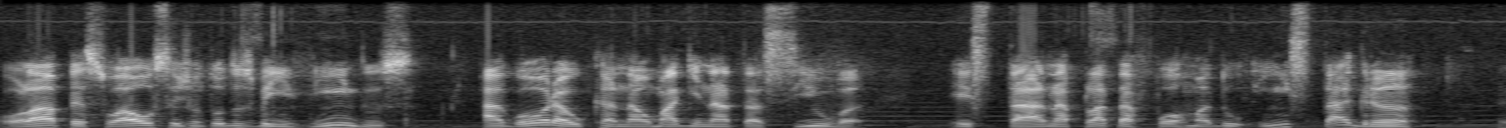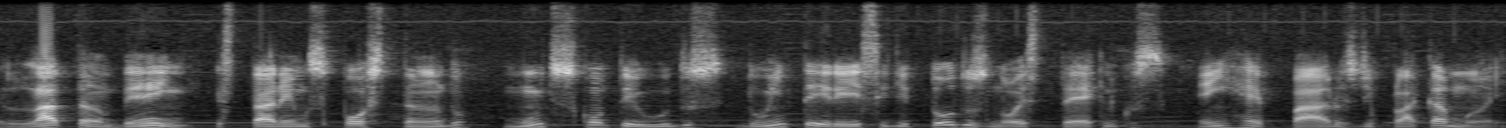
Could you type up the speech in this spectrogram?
Olá pessoal, sejam todos bem-vindos. Agora o canal Magnata Silva está na plataforma do Instagram. Lá também estaremos postando muitos conteúdos do interesse de todos nós técnicos em reparos de placa-mãe.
